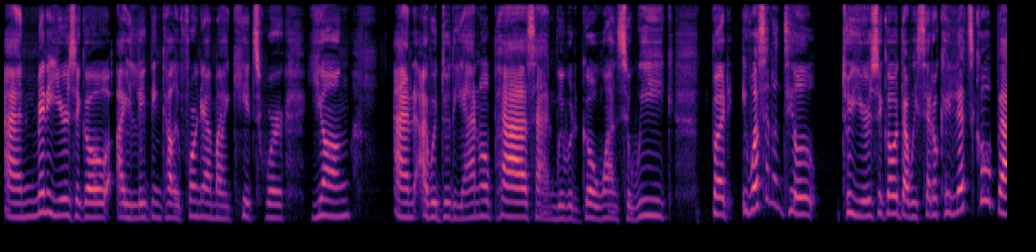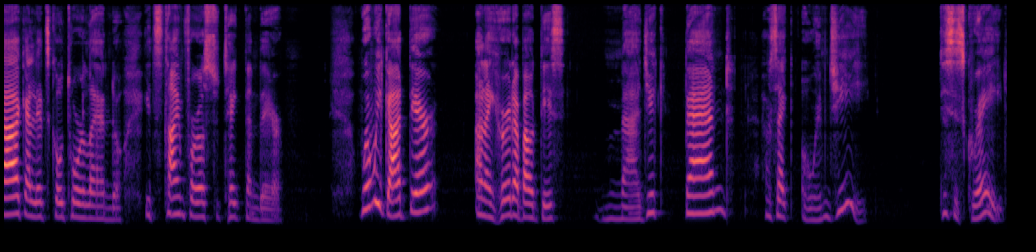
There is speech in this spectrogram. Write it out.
And many years ago, I lived in California. My kids were young, and I would do the annual pass, and we would go once a week. But it wasn't until two years ago that we said, okay, let's go back and let's go to Orlando. It's time for us to take them there. When we got there, and I heard about this magic band, I was like, OMG, this is great.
